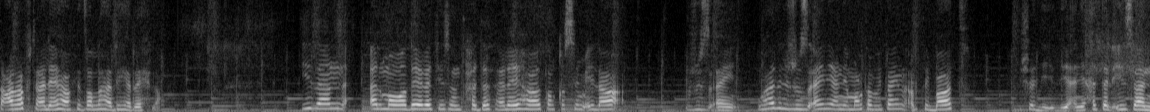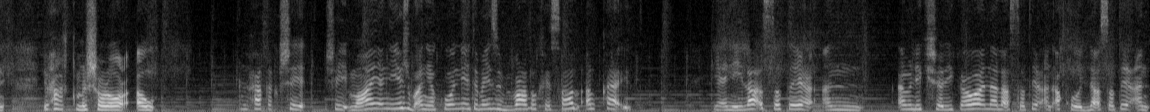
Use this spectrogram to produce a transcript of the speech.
تعرفت عليها في ظل هذه الرحلة إذا المواضيع التي سنتحدث عليها تنقسم إلى جزئين وهذه الجزئين يعني مرتبطين ارتباط شديد يعني حتى الإنسان يحقق مشروع أو يحقق شيء شيء ما يعني يجب أن يكون يتميز ببعض الخصال القائد. يعني لا أستطيع أن أملك شركة وأنا لا أستطيع أن أقود لا أستطيع أن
